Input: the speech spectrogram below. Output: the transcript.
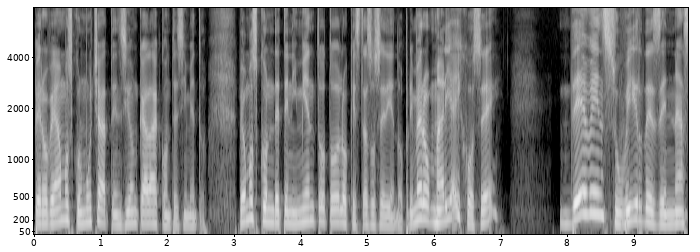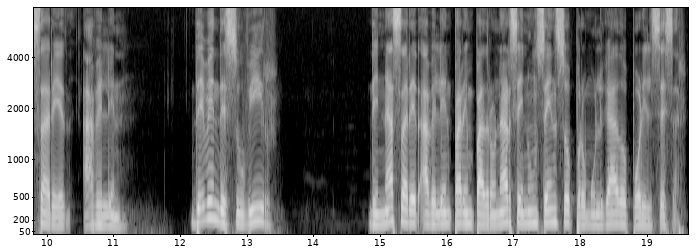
Pero veamos con mucha atención cada acontecimiento. Veamos con detenimiento todo lo que está sucediendo. Primero, María y José deben subir desde Nazaret a Belén deben de subir de Nazaret a Belén para empadronarse en un censo promulgado por el César.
